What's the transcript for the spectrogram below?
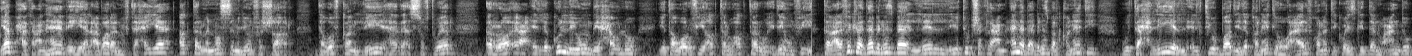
يبحث عن هذه العبارة المفتاحية أكثر من نص مليون في الشهر. ده وفقا لهذا ال software الرائع اللي كل يوم بيحاولوا يطوروا فيه أكتر وأكتر وإيديهم فيه. طب على فكرة ده بالنسبة لليوتيوب بشكل عام. أنا بقى بالنسبة لقناتي وتحليل ال TubeBuddy لقناتي هو عارف قناتي كويس جدا وعنده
